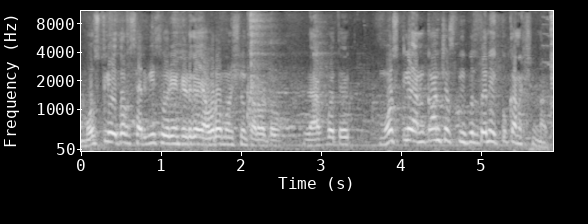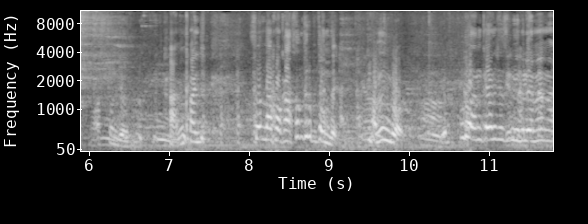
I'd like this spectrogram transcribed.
మోస్ట్లీ ఏదో ఒక సర్వీస్ ఓరియంటెడ్గా ఎవరో మనుషులను కలవటం లేకపోతే మోస్ట్లీ అన్కాన్షియస్ పీపుల్తోనే ఎక్కువ కనెక్షన్ నాకు. వాస్తవం చెబుతుంది అన్కాన్షియస్ సో నాకు ఒక అసంతృప్తి ఉంది. అందులో ఎప్పుడు అన్కాన్షియస్ పీపుల్ ఏమైనా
